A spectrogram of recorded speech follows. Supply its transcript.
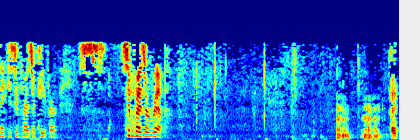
Thank you, Supervisor Kiefer. Supervisor Ripp. I,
